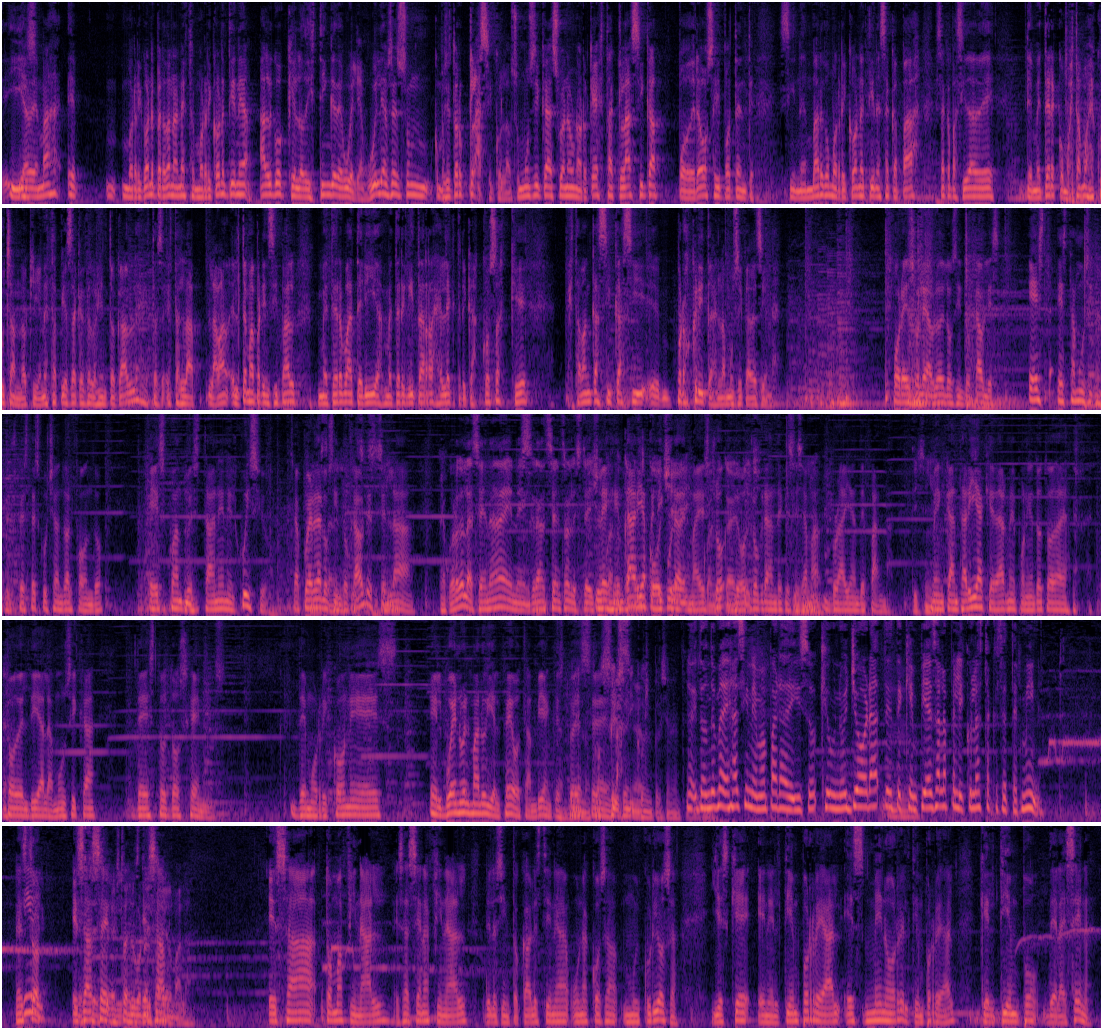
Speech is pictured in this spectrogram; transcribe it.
Y, además, eh, Morricone, perdona Néstor, Morricone tiene algo que lo distingue de Williams. Williams es un compositor clásico, su música suena a una orquesta clásica, poderosa y potente. Sin embargo, Morricone tiene esa, capaz, esa capacidad de, meter, como estamos escuchando aquí en esta pieza que es de Los Intocables, esta, es la, el tema principal, meter baterías, meter guitarras eléctricas, cosas que estaban casi, casi eh, proscritas en la música de cine. Por eso le hablo de Los Intocables. Esta, esta música que usted está escuchando al fondo es cuando están en el juicio. ¿Se acuerda de Los Intocables? es la... Me acuerdo de la escena en el Grand Central Station. Legendaria película del maestro de otro grande que se llama Brian De Palma. Me encantaría quedarme poniendo toda, todo el día la música de estos dos genios. De Morricone es el bueno, el malo y el feo también, que esto es eh, clásico, impresionante. ¿Y dónde me deja Cinema Paradiso que uno llora desde que mm. empieza la película hasta que se termina? Néstor, esa, esto es, el esa, esa toma final, esa escena final de Los Intocables tiene una cosa muy curiosa y es que en el tiempo real es menor el tiempo real que el tiempo de la escena.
